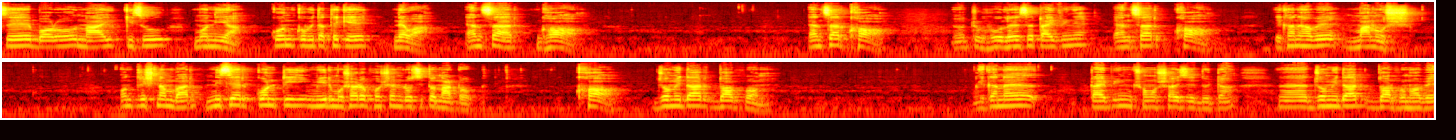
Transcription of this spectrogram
সে বড় নাই কিছু মনিয়া, কোন কবিতা থেকে নেওয়া? অ্যান্সার ঘ। অ্যান্সার খ। একটু ভুল হয়েছে টাইপিংয়ে অ্যান্সার খ। এখানে হবে মানুষ। উনত্রিশ নম্বর, নিচের কোনটি মীর মোশাররফ হোসেন রচিত নাটক? খ, জমিদার দর্পণ। এখানে টাইপিং সমস্যা হয়েছে দুইটা। জমিদার দর্পণ হবে।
